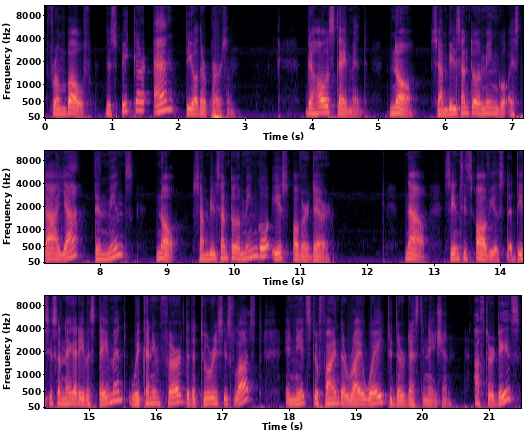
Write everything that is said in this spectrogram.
from both the speaker and the other person. The whole statement, no, Sambil Santo Domingo está allá, then means, no, Sambil Santo Domingo is over there. Now, since it's obvious that this is a negative statement, we can infer that the tourist is lost and needs to find the right way to their destination. After this,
